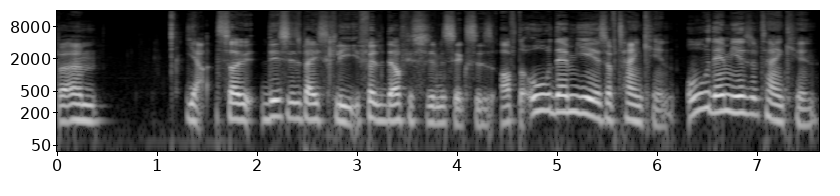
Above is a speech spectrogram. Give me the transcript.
But um, yeah, so this is basically Philadelphia 76ers after all them years of tanking, all them years of tanking,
